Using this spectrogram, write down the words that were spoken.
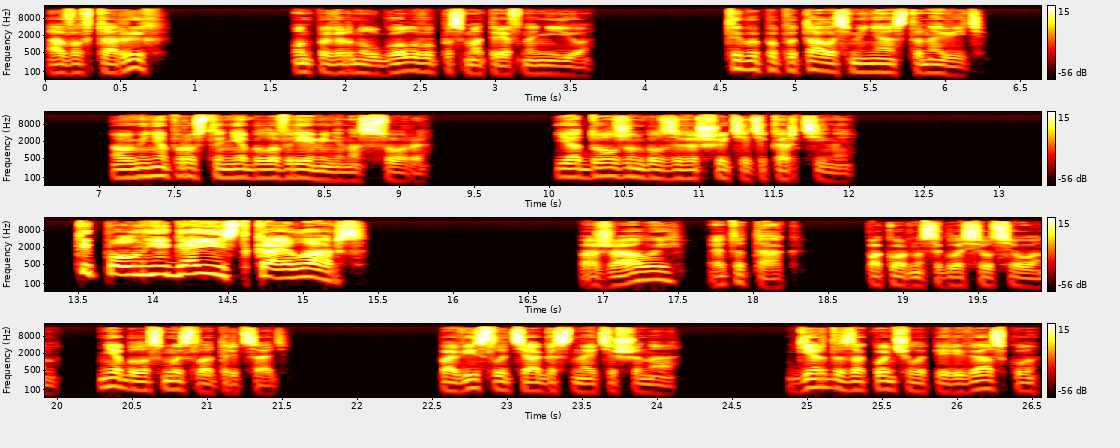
«А во-вторых...» Он повернул голову, посмотрев на нее. Ты бы попыталась меня остановить. А у меня просто не было времени на ссоры. Я должен был завершить эти картины. «Ты полный эгоист, Кай Ларс!» «Пожалуй, это так», — покорно согласился он. Не было смысла отрицать. Повисла тягостная тишина. Герда закончила перевязку,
